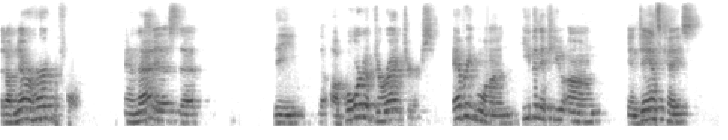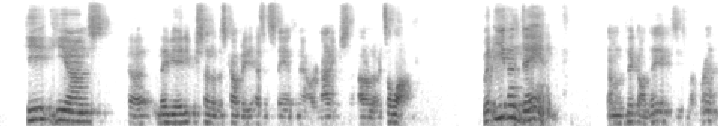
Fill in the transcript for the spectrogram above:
that I've never heard before, and that is that the, the a board of directors, everyone, even if you own, in Dan's case, he he owns uh, maybe 80% of this company as it stands now, or 90%. I don't know. It's a lot. But even Dan, I'm going to pick on Dan because he's my friend.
